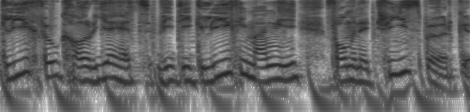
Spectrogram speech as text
gleich viele Kalorien hat wie die gleiche Menge von einem Cheeseburger?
